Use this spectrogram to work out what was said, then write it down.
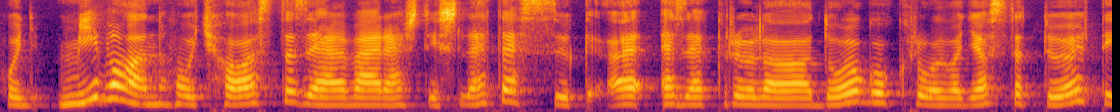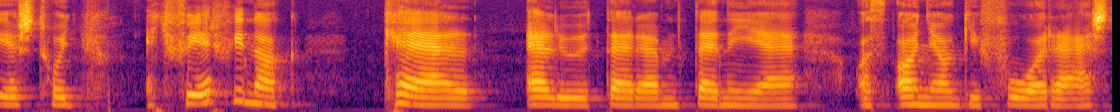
hogy mi van, hogyha azt az elvárást is letesszük e, ezekről a dolgokról, vagy azt a töltést, hogy egy férfinak kell előteremtenie az anyagi forrást.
